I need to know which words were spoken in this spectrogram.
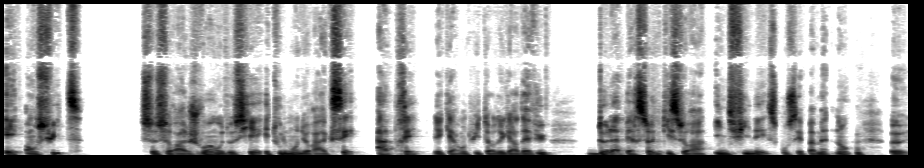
Et ensuite, ce sera joint au dossier et tout le monde y aura accès après les 48 heures de garde à vue de la personne qui sera in fine, ce qu'on ne sait pas maintenant, euh,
